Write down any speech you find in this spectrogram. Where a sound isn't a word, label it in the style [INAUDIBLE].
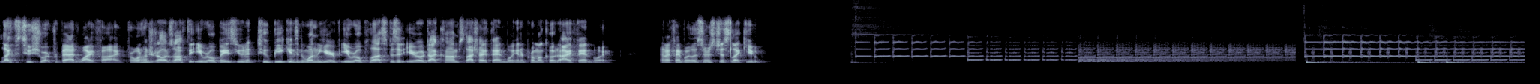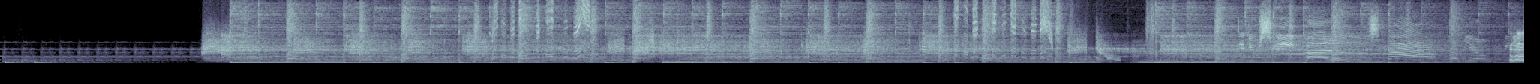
Life is too short for bad Wi-Fi. For $100 off the Eero base unit, two beacons, and one year of Eero Plus, visit Eero.com slash iFanboy, enter promo code iFanboy. And iFanboy listeners, just like you.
